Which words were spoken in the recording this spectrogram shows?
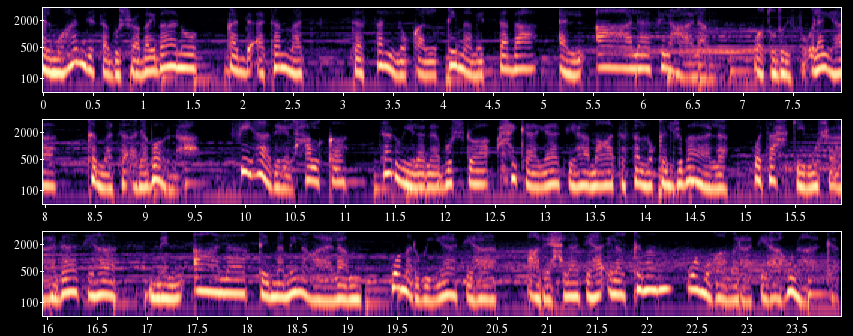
المهندسة بشرى بيبانو قد أتمت تسلق القمم السبع الأعلى في العالم وتضيف إليها قمة أنابورنا. في هذه الحلقة تروي لنا بشرى حكاياتها مع تسلق الجبال وتحكي مشاهداتها من أعلى قمم العالم ومروياتها عن رحلاتها إلى القمم ومغامراتها هناك.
